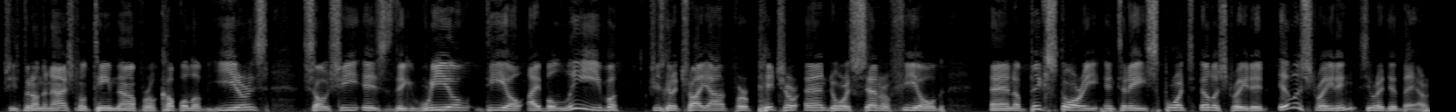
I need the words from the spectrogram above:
She's been on the national team now for a couple of years. So she is the real deal. I believe she's going to try out for pitcher and or center field. And a big story in today's Sports Illustrated, illustrating, see what I did there,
